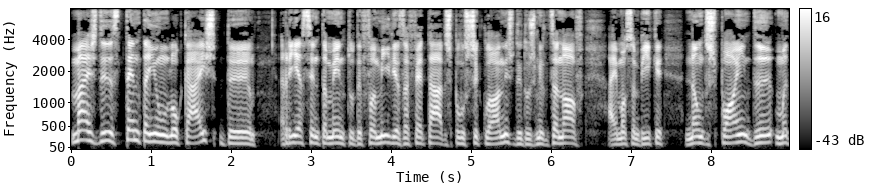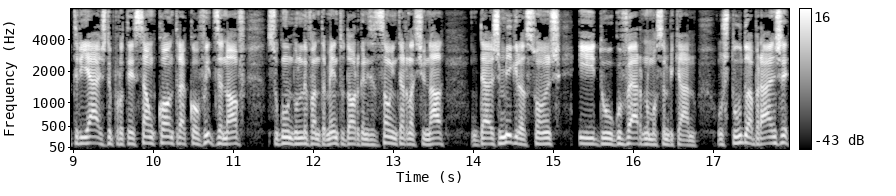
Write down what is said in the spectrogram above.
Mais de 71 locais de reassentamento de famílias afetadas pelos ciclones de 2019 em Moçambique não dispõem de materiais de proteção contra a Covid-19, segundo um levantamento da Organização Internacional das Migrações e do governo moçambicano. O estudo abrange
